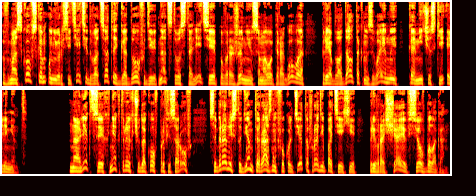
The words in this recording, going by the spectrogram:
В Московском университете 20-х годов XIX столетия, по выражению самого Пирогова, преобладал так называемый комический элемент. На лекциях некоторых чудаков-профессоров собирались студенты разных факультетов ради потехи, превращая все в балаган.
